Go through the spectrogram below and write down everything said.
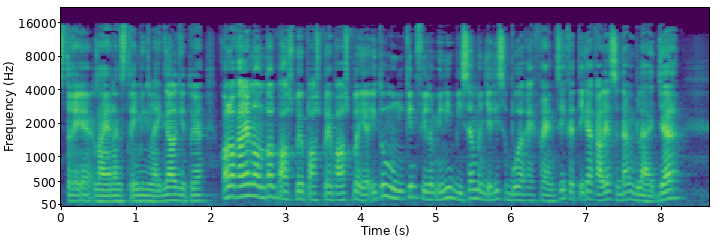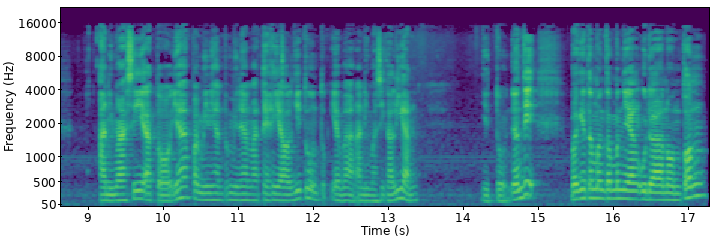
stream, layanan streaming legal gitu ya. Kalau kalian nonton pause play pause play pause play ya itu mungkin film ini bisa menjadi sebuah referensi ketika kalian sedang belajar animasi atau ya pemilihan-pemilihan material gitu untuk ya bahan animasi kalian gitu. Nanti bagi teman-teman yang udah nonton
